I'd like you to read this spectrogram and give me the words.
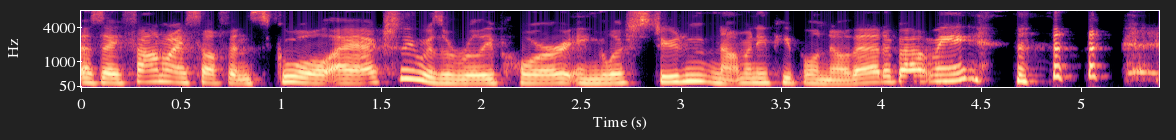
as I found myself in school, I actually was a really poor English student. Not many people know that about me.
